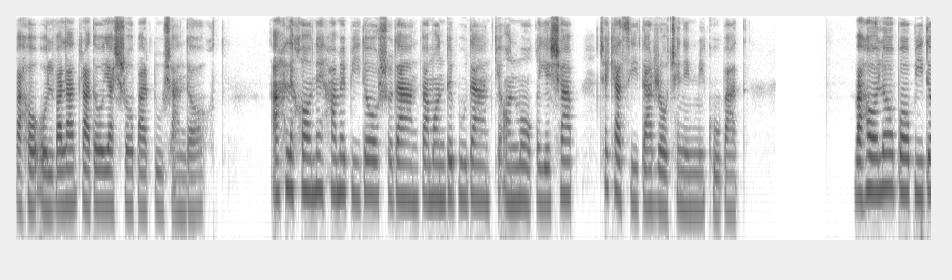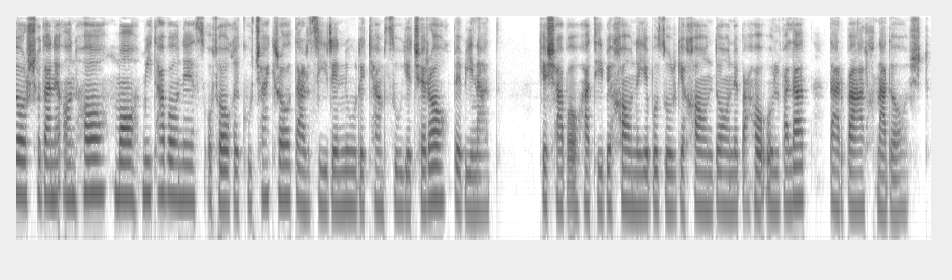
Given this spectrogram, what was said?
بهاءالولد ردایش را بر دوش انداخت. اهل خانه همه بیدار شدند و مانده بودند که آن موقع شب چه کسی در را چنین میکوبد و حالا با بیدار شدن آنها ماه می توانست اتاق کوچک را در زیر نور کمسوی چراغ ببیند که شباهتی به خانه بزرگ خاندان بهاءالولد در بلخ نداشت.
